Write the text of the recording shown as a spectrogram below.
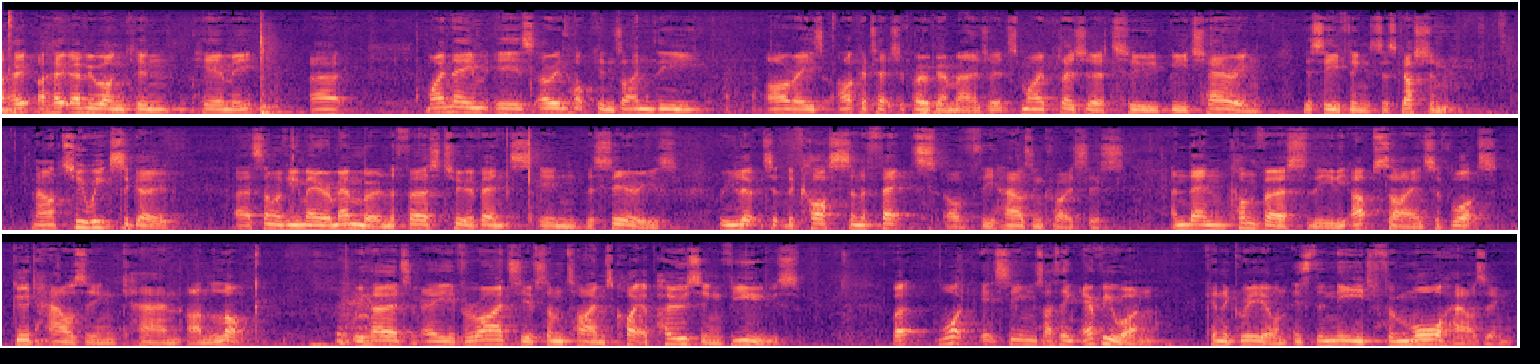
I hope, I hope everyone can hear me. Uh, my name is Owen Hopkins. I'm the RA's Architecture Programme Manager. It's my pleasure to be chairing this evening's discussion. Now, two weeks ago, uh, some of you may remember, in the first two events in the series, we looked at the costs and effects of the housing crisis, and then conversely, the upsides of what good housing can unlock. We heard a variety of sometimes quite opposing views but what it seems I think everyone can agree on is the need for more housing.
